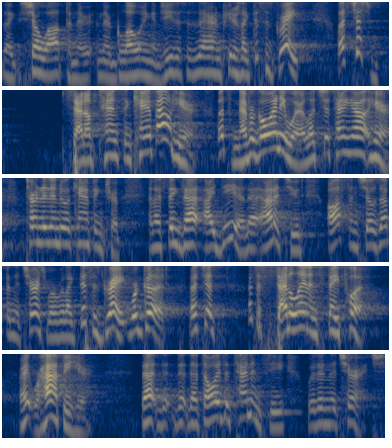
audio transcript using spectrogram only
like show up, and they're and they're glowing, and Jesus is there, and Peter's like, "This is great. Let's just set up tents and camp out here. Let's never go anywhere. Let's just hang out here. Turn it into a camping trip." And I think that idea, that attitude, often shows up in the church where we're like, "This is great. We're good. Let's just let's just settle in and stay put. Right? We're happy here." That, that, that's always a tendency within the church.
